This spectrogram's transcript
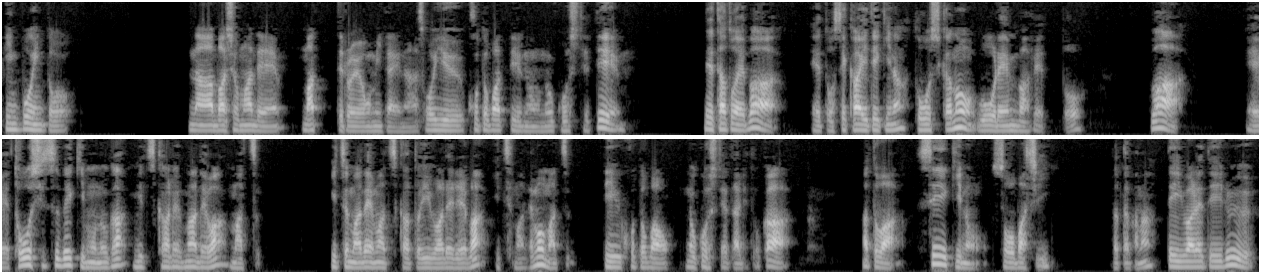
ピンポイントな場所まで待ってろよみたいな、そういう言葉っていうのを残してて、で、例えば、えっ、と、世界的な投資家のウォーレン・バフェットは、えー投資すべきものが見つかるまでは待つ。いつまで待つかと言われれば、いつまでも待つっていう言葉を残してたりとか、あとは、正規の相場師だったかな？って言われている、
